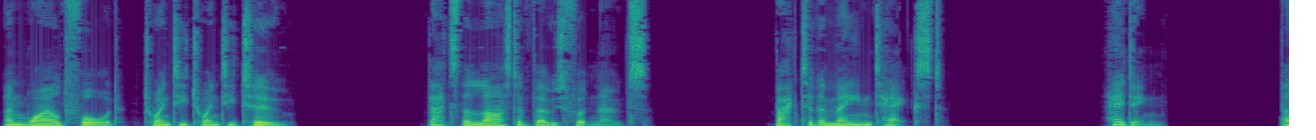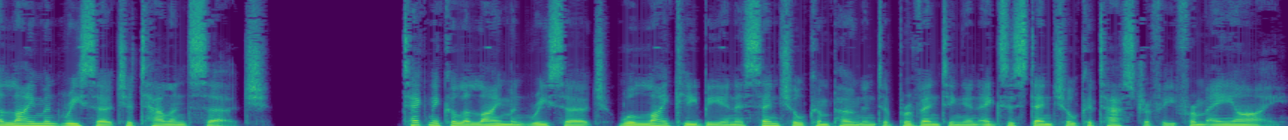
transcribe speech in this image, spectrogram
and Wildford, 2022. That's the last of those footnotes. Back to the main text. Heading Alignment Researcher Talent Search. Technical alignment research will likely be an essential component of preventing an existential catastrophe from AI,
